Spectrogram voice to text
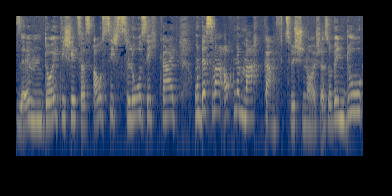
ähm, deute jetzt als Aussichtslosigkeit. Und das war auch ein Machtkampf zwischen euch. Also wenn du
